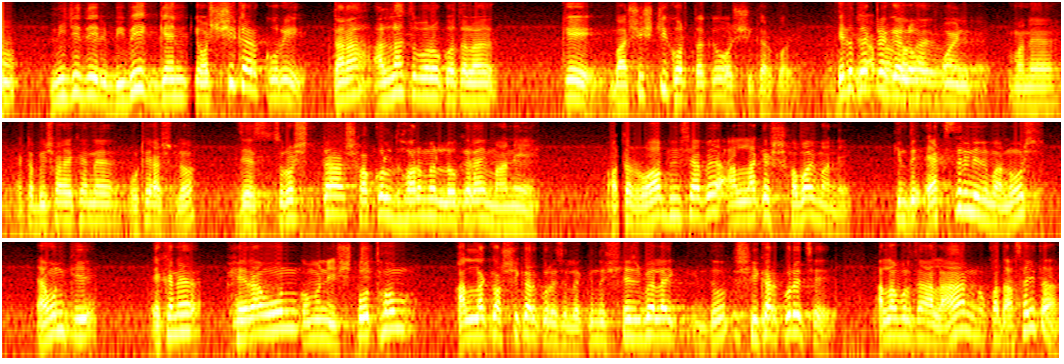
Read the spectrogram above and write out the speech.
নিজেদের বিবেক জ্ঞানকে অস্বীকার করে তারা আল্লাহ তবরকতলাকে বা সৃষ্টিকর্তাকে অস্বীকার করে। এটা তো একটা গেল পয়েন্ট মানে একটা বিষয় এখানে উঠে আসলো যে স্রষ্টা সকল ধর্মের লোকেরাই মানে অর্থাৎ রব হিসাবে আল্লাহকে সবাই মানে। কিন্তু এক শ্রেণির মানুষ এমনকি এখানে ফেরাউন কমিউনিস্ট। প্রথম আল্লাহকে অস্বীকার করেছিল কিন্তু শেষ বেলায় কিন্তু স্বীকার করেছে। আল্লাহ বলছে আল্লাহ কথা আসাইতা?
